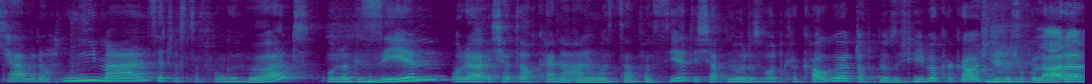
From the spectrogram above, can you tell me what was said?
Ich habe noch niemals etwas davon gehört oder gesehen oder ich hatte auch keine Ahnung, was da passiert. Ich habe nur das Wort Kakao gehört, dachte nur, ich liebe Kakao, ich liebe Schokolade,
